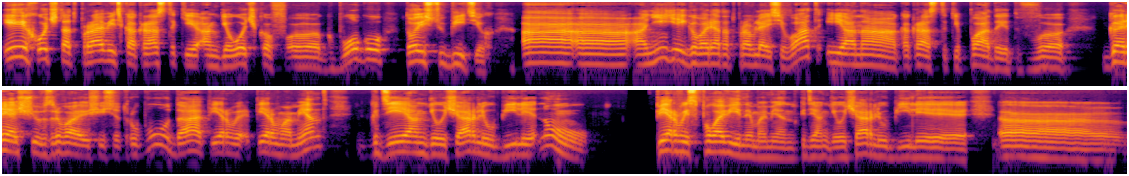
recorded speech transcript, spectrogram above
и хочет отправить как раз-таки ангелочков э, к Богу, то есть убить их. А, а, они ей говорят, отправляйся в ад, и она как раз-таки падает в горящую, взрывающуюся трубу, да, первый, первый момент, где ангелы Чарли убили, ну, первый с половиной момент, где ангелы Чарли убили э,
